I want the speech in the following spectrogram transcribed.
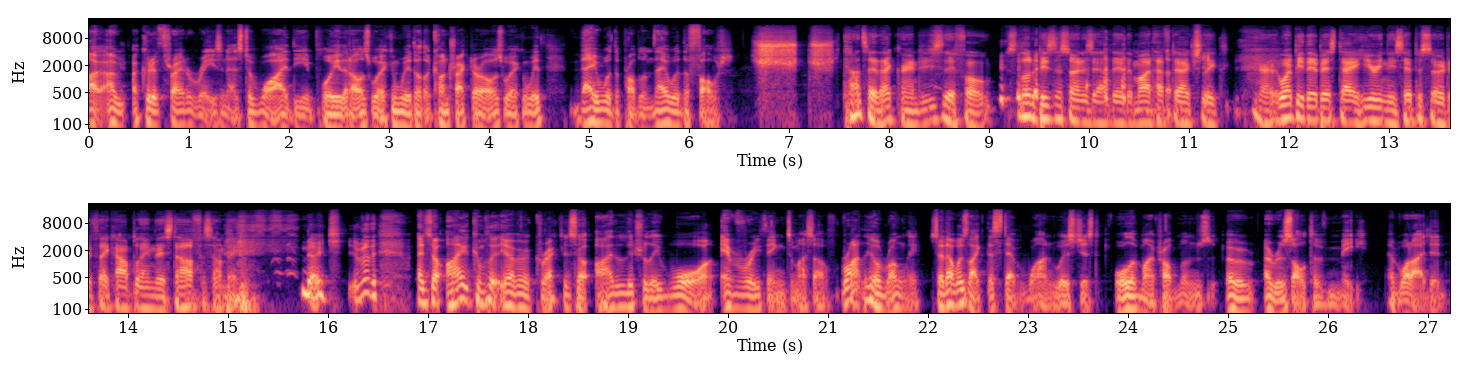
I, I, I could have thrown a reason as to why the employee that I was working with or the contractor I was working with, they were the problem. They were the fault. Shh, shh, can't say that, Grant. It is their fault. There's a lot of business owners out there that might have to actually, you know, it won't be their best day hearing this episode if they can't blame their staff for something. no, and so I completely overcorrected. So I literally wore everything to myself, rightly or wrongly. So that was like the step one was just all of my problems are a result of me and what I did.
